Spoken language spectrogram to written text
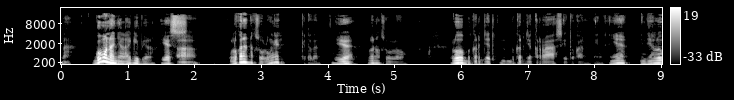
Nah, gue mau nanya lagi Bill yes uh, lu kan anak sulung ya gitu kan iya lu anak sulung lu bekerja bekerja keras gitu kan intinya intinya lu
